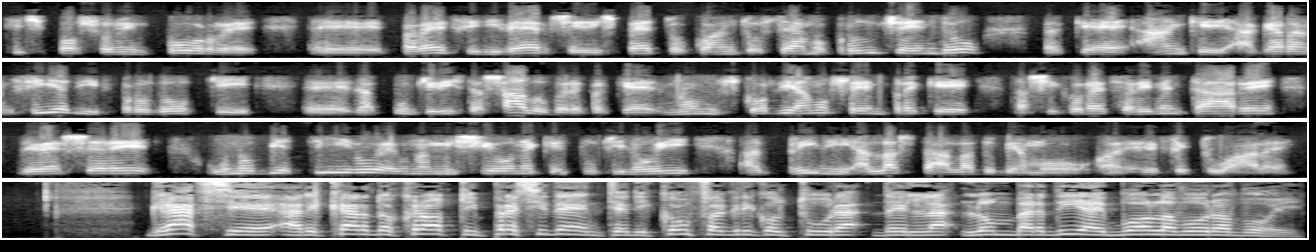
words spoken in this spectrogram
che ci possono imporre prezzi diversi rispetto a quanto stiamo producendo perché anche a garanzia di prodotti dal punto di vista salubre perché non scordiamo sempre che la sicurezza alimentare deve essere un obiettivo e una missione che tutti noi al primi alla stalla dobbiamo effettuare. Grazie a Riccardo Crotti, presidente di Confagricoltura della Lombardia e buon lavoro a voi.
